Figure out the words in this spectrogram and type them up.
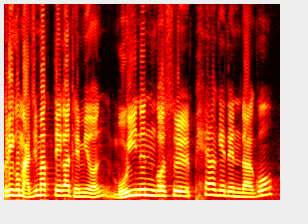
그리고 마지막 때가 되면 모이는 것을 패하게 된다고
